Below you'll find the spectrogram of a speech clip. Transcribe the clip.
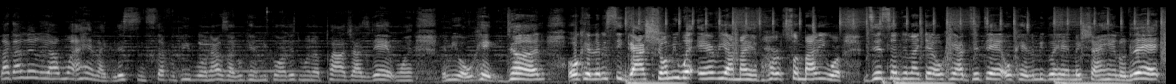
Like I literally, I want, I had like lists and stuff for people, and I was like, okay, let me call this one, apologize to that one. Let me, okay, done. Okay, let me see, guys, show me what area I might have hurt somebody or did something like that. Okay, I did that. Okay, let me go ahead and make sure I handle that.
